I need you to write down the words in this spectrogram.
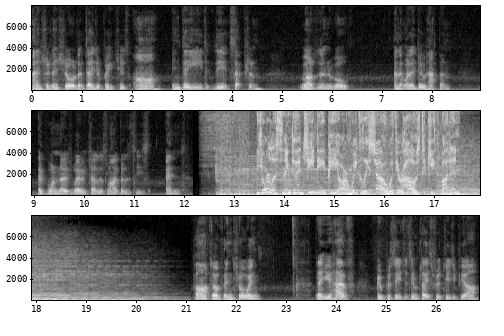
and should ensure that data breaches are indeed the exception rather than the rule, and that when they do happen, everyone knows where each other's liabilities end. You're listening to the GDPR Weekly Show with your host, Keith Budden. Part of ensuring that you have good procedures in place for GDPR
